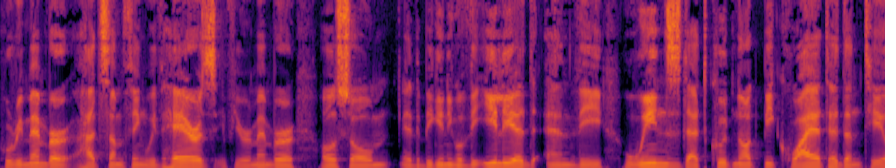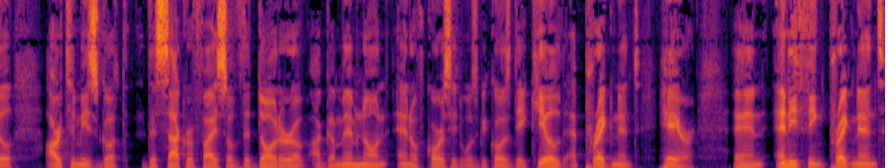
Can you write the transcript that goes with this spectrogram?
who remember had something with hares. If you remember also um, at the beginning of the Iliad and the winds that could not be quieted until Artemis got the sacrifice of the daughter of Agamemnon. And of course, it was because they killed a pregnant hare. And anything pregnant,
